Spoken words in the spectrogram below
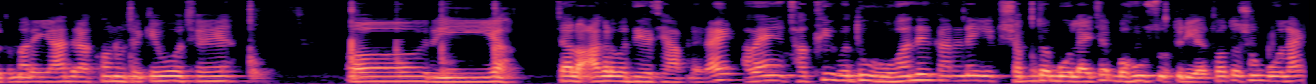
તો તમારે યાદ રાખવાનું છે, કેવો છે? અરિય. ચાલો, આગળ વધીએ છીએ આપણે રાઈટ હવે અહીંયા છથી વધુ હોવાને કારણે એક શબ્દ બોલાય છે, બહુસૂત્રી અથવા તો શું બોલાય?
